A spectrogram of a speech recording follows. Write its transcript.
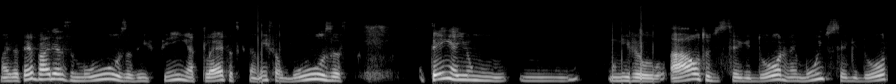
Mas até várias musas, enfim, atletas que também são musas, tem aí um, um, um nível alto de seguidor, né? Muito seguidor,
